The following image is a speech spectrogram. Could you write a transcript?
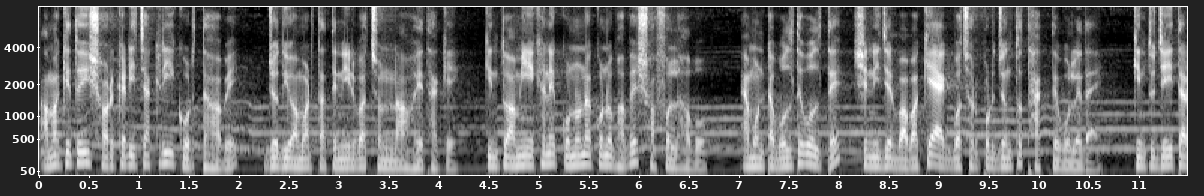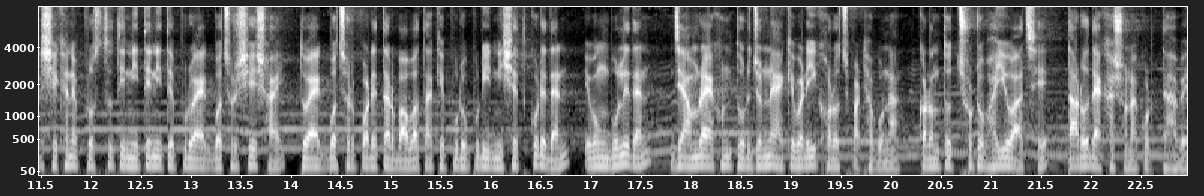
আমাকে তো এই সরকারি চাকরিই করতে হবে, যদিও আমার তাতে নির্বাচন না হয়ে থাকে। কিন্তু আমি এখানে কোনো না কোনোভাবে সফল হব। এমনটা বলতে বলতে সে নিজের বাবাকে এক বছর পর্যন্ত থাকতে বলে দেয়। কিন্তু যেই তার সেখানে প্রস্তুতি নিতে নিতে পুরো এক বছর শেষ হয়, তো এক বছর পরে তার বাবা তাকে পুরোপুরি নিষেধ করে দেন এবং বলে দেন যে, আমরা এখন তোর জন্য একেবারেই খরচ পাঠাবো না, কারণ তোর ছোট ভাইও আছে, তারও দেখাশোনা করতে হবে,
